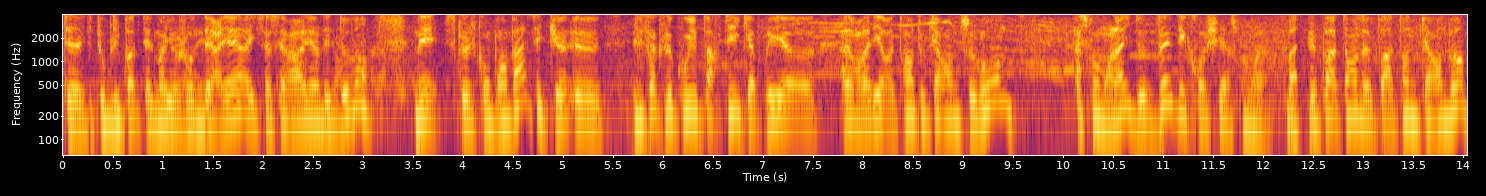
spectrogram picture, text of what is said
tu n'oublies pas que tu es le maillot jaune derrière et que ça sert à rien d'être devant. Mais ce que je comprends pas, c'est que euh, une fois que le coup est parti, qui a pris, euh, on va dire 30 ou 40 secondes. À ce moment-là, il devait décrocher à ce moment-là. Bah. Mais pas attendre, pas attendre 40 bornes.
